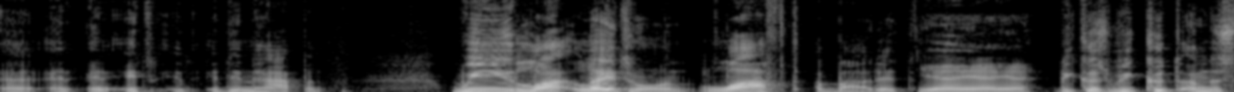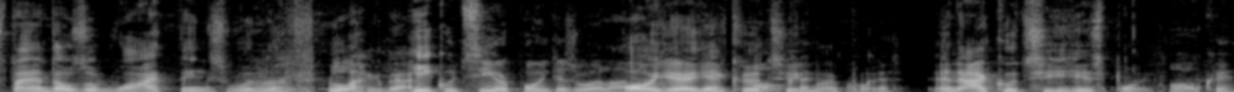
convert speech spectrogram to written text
uh, and, and it, it, it didn't happen. We la- later on laughed about it Yeah, yeah, yeah. because we could understand also why things were not like that. He could see your point as well. Oh yeah, he could see Okay, my okay. point, and I could see his point. Okay,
